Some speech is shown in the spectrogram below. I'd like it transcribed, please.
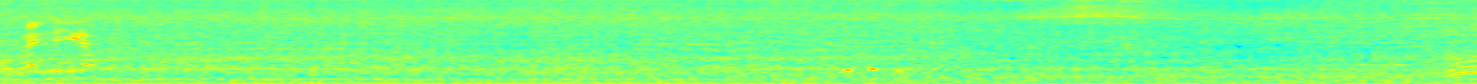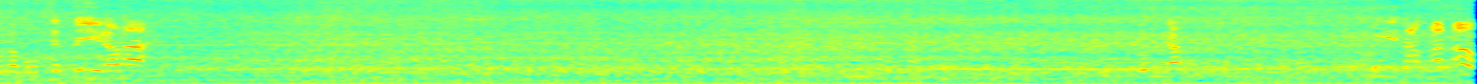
โอ้เพลงดีครับ ดูระบบเซฟตี้เขานะ สุดครับมีตามกันเอ้า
